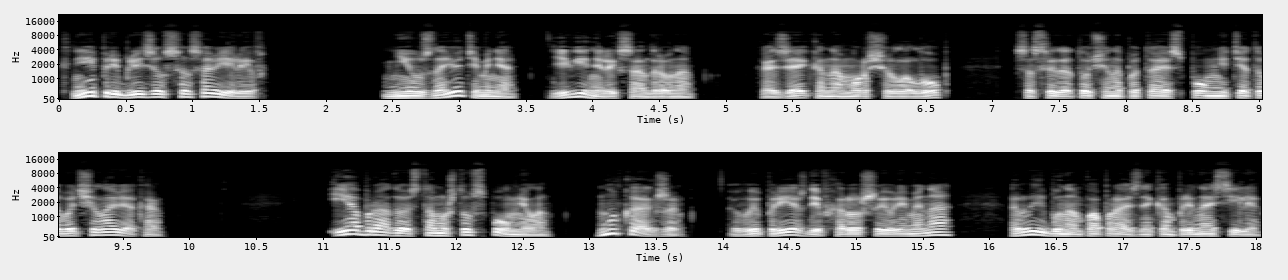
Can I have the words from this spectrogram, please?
К ней приблизился Савельев. «Не узнаете меня, Евгения Александровна?» Хозяйка наморщила лоб, сосредоточенно пытаясь вспомнить этого человека. И обрадуясь тому, что вспомнила. «Ну как же, вы прежде, в хорошие времена, рыбу нам по праздникам приносили.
